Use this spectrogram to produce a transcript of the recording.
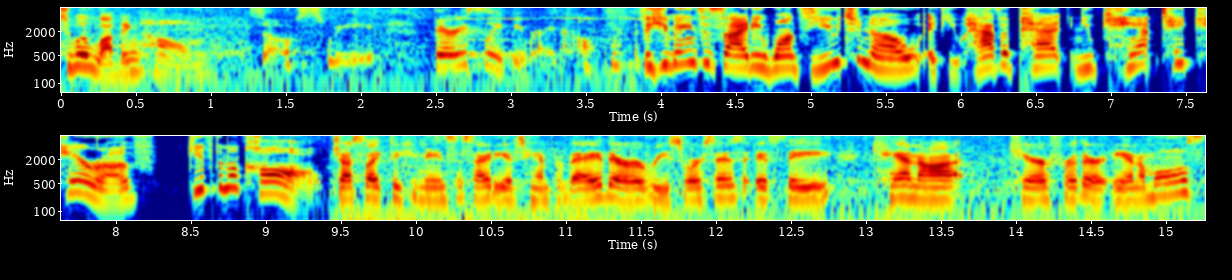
to a loving home. So sweet. Very sleepy right now. the Humane Society wants you to know if you have a pet you can't take care of, give them a call. Just like the Humane Society of Tampa Bay, there are resources if they cannot care for their animals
